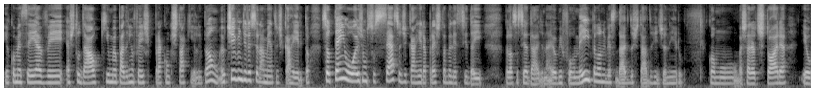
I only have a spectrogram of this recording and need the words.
eu comecei a ver, a estudar o que o meu padrinho fez para conquistar aquilo. Então, eu tive um direcionamento de carreira. Então, se eu tenho hoje um sucesso de carreira pré-estabelecido aí pela sociedade, né? Eu me formei pela Universidade do Estado do Rio de Janeiro como bacharel de História. Eu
